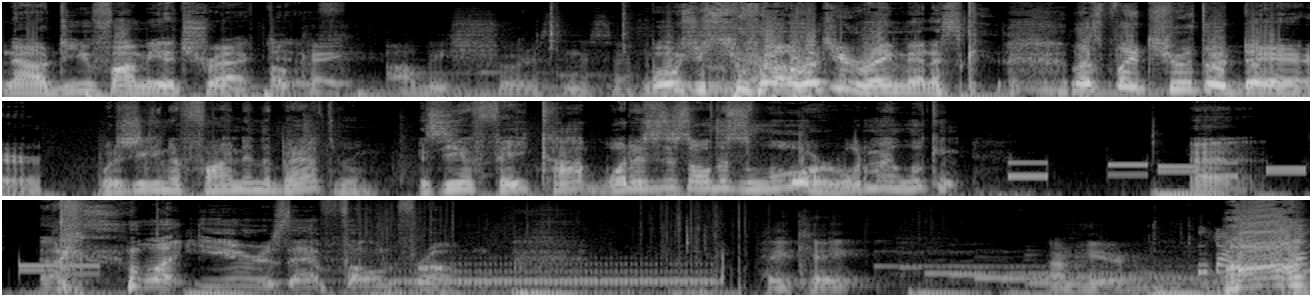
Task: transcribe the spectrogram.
Now, do you find me attractive? Okay, I'll be sure to send this information. What would you what would you rate me on a scale? Let's play truth or dare. What is he gonna find in the bathroom? Is he a fake cop? What is this? All this lore? What am I looking? Uh, what year is that phone from? Hey, Kate. I'm here. Huh?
